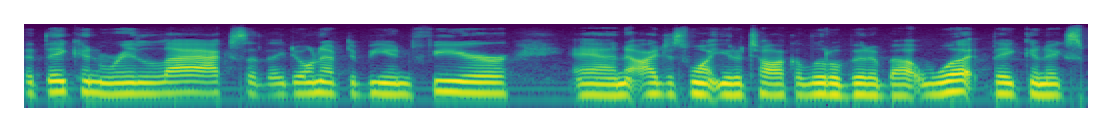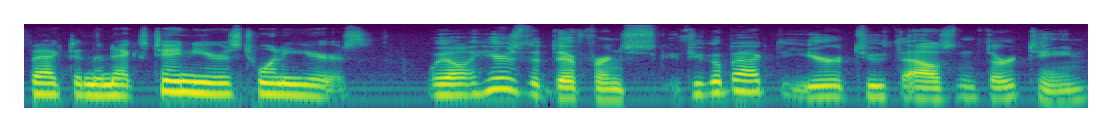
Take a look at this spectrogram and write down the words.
that they can relax, that they don't have to be in fear. And I just want you to talk a little bit about what they can expect in the next 10 years, 20 years. Well, here's the difference. If you go back to year 2013,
